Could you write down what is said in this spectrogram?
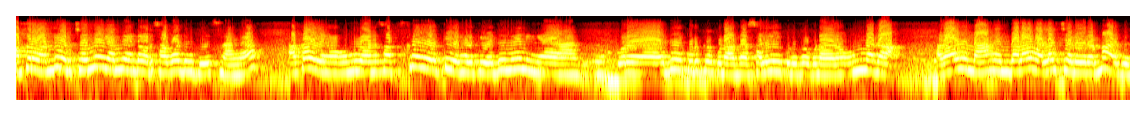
அப்புறம் வந்து ஒரு சென்னையில இருந்து என்ற ஒரு சகோதரி பேசினாங்க. அக்கா உங்களோட சப்ஸ்கிரைபருக்கு எங்களுக்கு எதுவுமே நீங்க ஒரு இது கொடுக்க கூடாதா? சலுகை கொடுக்க கூடாது? உண்மைதான். அதாவது நாங்க இந்த அளவு வளர்ச்சி அடைகிறோம்னா அதுக்கு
